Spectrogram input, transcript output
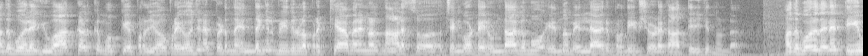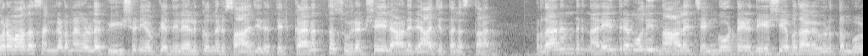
അതുപോലെ യുവാക്കൾക്കും ഒക്കെ പ്രയോ പ്രയോജനപ്പെടുന്ന എന്തെങ്കിലും രീതിയിലുള്ള പ്രഖ്യാപനങ്ങൾ നാളെ ചെങ്കോട്ടയിൽ ഉണ്ടാകുമോ എന്നും എല്ലാവരും പ്രതീക്ഷയോടെ കാത്തിരിക്കുന്നുണ്ട്. അതുപോലെ തന്നെ തീവ്രവാദ സംഘടനകളുടെ ഭീഷണിയൊക്കെ നിലനിൽക്കുന്ന ഒരു സാഹചര്യത്തിൽ കനത്ത സുരക്ഷയിലാണ് രാജ്യ തലസ്ഥാനം പ്രധാനമന്ത്രി നരേന്ദ്രമോദി നാളെ ചെങ്കോട്ടയിൽ ദേശീയ പതാക ഉയർത്തുമ്പോൾ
